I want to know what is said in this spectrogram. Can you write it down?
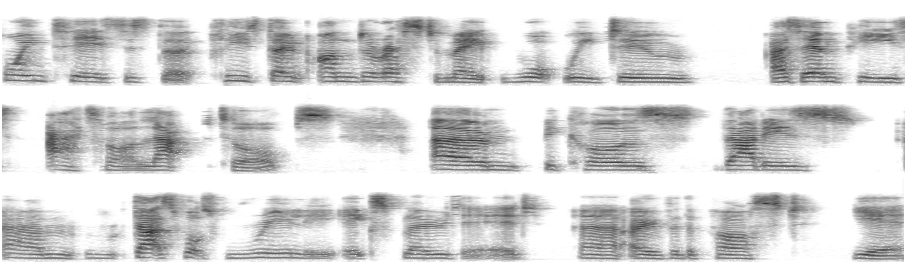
point is is that please don't underestimate what we do as MPs at our laptops, um, because that is um, that's what's really exploded uh, over the past year.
